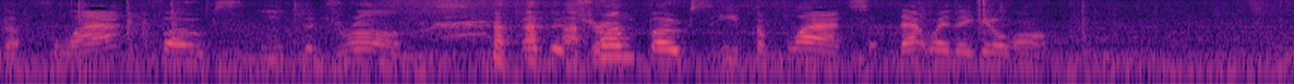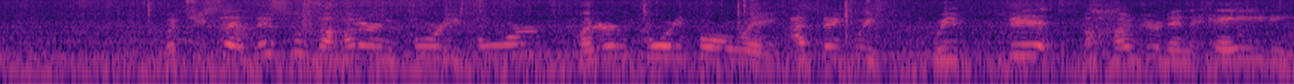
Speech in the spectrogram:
the flat folks eat the drums, and the drum folks eat the flats. That way they get along. But you said this was 144. 144 wings. I think we we fit 180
